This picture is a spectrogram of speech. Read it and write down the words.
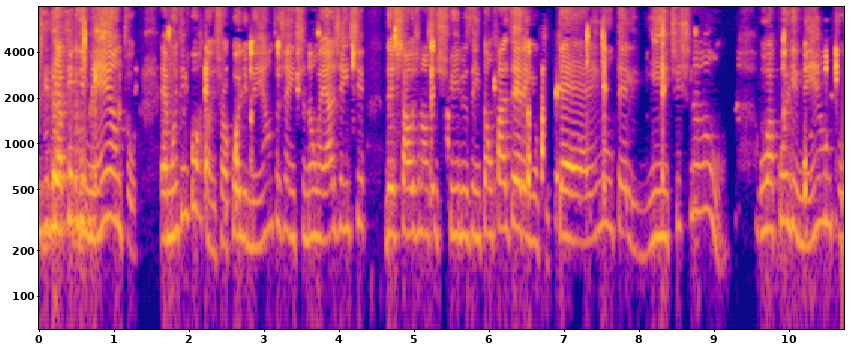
E acolhimento é muito importante. O acolhimento, gente, não é a gente deixar os nossos filhos, então, fazerem o que querem, não ter limites. Não. O acolhimento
